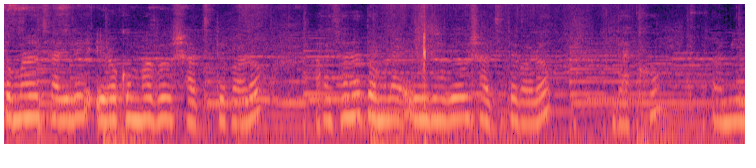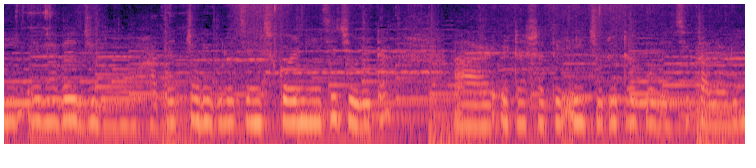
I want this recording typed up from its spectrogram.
তোমরা চাইলে এরকমভাবেও সাজতে পারো। তাছাড়া তোমরা এইভাবেও সাজতে পারো। দেখো, আমি এইভাবে হাতের চুড়িগুলো চেঞ্জ করে নিয়েছি চুড়িটা, আর এটার সাথে এই চুড়িটা করেছি কালারিং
